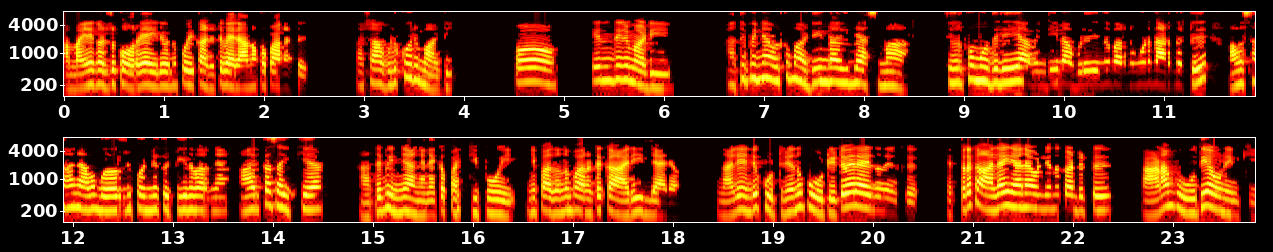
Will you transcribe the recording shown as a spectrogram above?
അമ്മായിനെ കണ്ടിട്ട് കുറെ ആയാലും ഒന്ന് പോയി കണ്ടിട്ട് വരാന്നൊക്കെ പറഞ്ഞിട്ട്. പക്ഷെ അവൾക്കൊരു മടി. ഓ എന്തിനു മടി? അത് പിന്നെ അവൾക്ക് മടി ഉണ്ടാവില്ല അസ്മ. ചെറുപ്പം മുതലേ അവന്റെ അവൾ എന്ന് പറഞ്ഞുകൊണ്ട് നടന്നിട്ട് അവസാനം അവൻ വേറൊരു പെണ്ണ് കിട്ടിയെന്ന് പറഞ്ഞ ആർക്കാ സഹിക്കുക അത് പിന്നെ അങ്ങനെയൊക്കെ പറ്റിപ്പോയി. ഇനിയിപ്പൊ അതൊന്നും പറഞ്ഞിട്ട് കാര്യമില്ലാലോ? എന്നാലും എന്റെ കുട്ടിനെ ഒന്ന് കൂട്ടിയിട്ട് വരായിരുന്നു നിനക്ക്. എത്ര കാലായി ഞാൻ അവളെ ഒന്ന് കണ്ടിട്ട്? കാണാൻ പൂതിയാവണം എനിക്ക്.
